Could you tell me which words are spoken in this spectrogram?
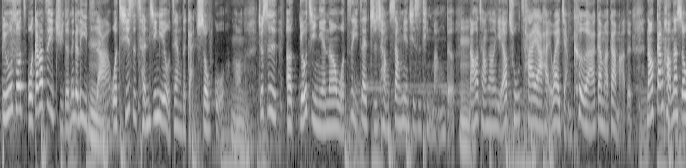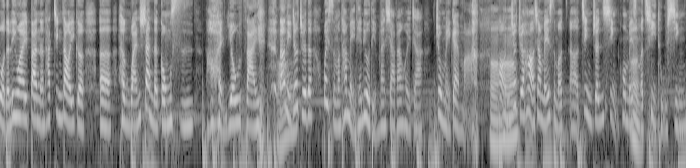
比如说我刚刚自己举的那个例子啊，嗯、我其实曾经也有这样的感受过。嗯，就是呃有几年呢，我自己在职场上面其实挺忙的，嗯，然后常常也要出差啊、海外讲课啊、干嘛干嘛的。然后刚好那时候我的另外一半呢，他进到一个呃很完善的公司，然后很悠哉，然后你就觉得为什么他每天六点半下班回家就没干嘛？好，你就觉得他好像没什么呃竞争性，或没什么企图心。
